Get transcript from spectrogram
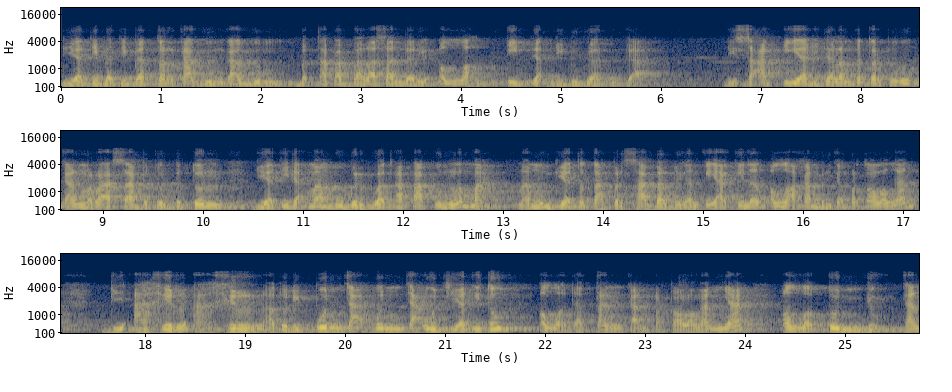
dia tiba-tiba terkagum-kagum betapa balasan dari Allah tidak diduga-duga. Di saat ia di dalam keterpurukan merasa betul-betul dia tidak mampu berbuat apa pun lemah, namun dia tetap bersabar dengan keyakinan Allah akan berikan pertolongan, di akhir-akhir atau di puncak-puncak ujian itu Allah datangkan pertolongannya, Allah tunjukkan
